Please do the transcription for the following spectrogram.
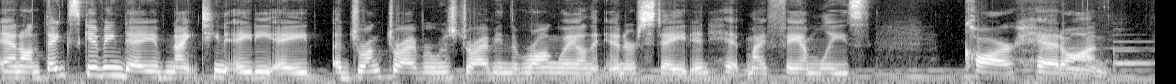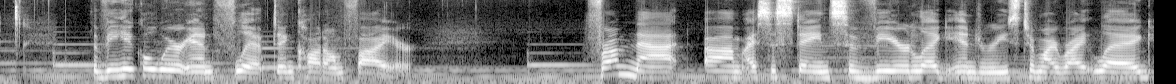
And on Thanksgiving Day of 1988, a drunk driver was driving the wrong way on the interstate and hit my family's car head on. The vehicle we were in flipped and caught on fire. From that, um, I sustained severe leg injuries to my right leg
